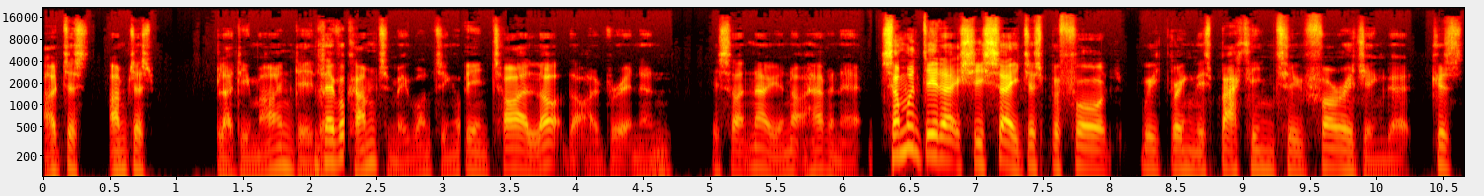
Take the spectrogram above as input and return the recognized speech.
I just, I'm just bloody minded. They've come to me wanting the entire lot that I've written, and mm. it's like, no, you're not having it. Someone did actually say just before we bring this back into foraging that because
